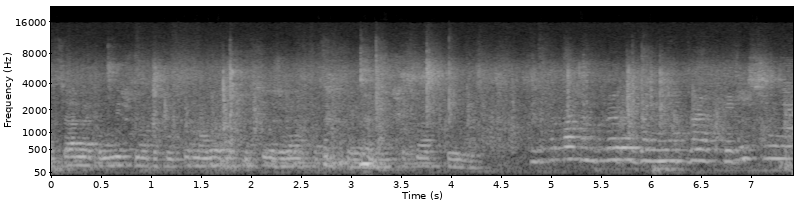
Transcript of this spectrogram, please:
соціально-економічного та культурного розвитку сіл Живанського суспільства 16 рік. Депутатам були роздані проекти рішення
